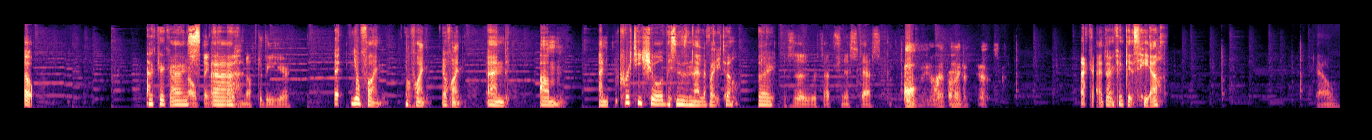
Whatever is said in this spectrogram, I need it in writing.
Oh. Okay, guys. I don't think uh, I'm old enough to be here. uh, you're fine. You're fine. You're fine. And um, I'm pretty sure this is an elevator. So This is a receptionist desk. Oh, you're right behind a desk. okay, I don't think it's here. Down.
